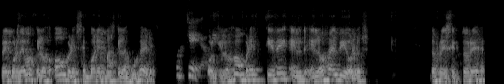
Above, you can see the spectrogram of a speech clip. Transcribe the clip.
Recordemos que los hombres se mueren más que las mujeres. ¿Por qué? Porque los hombres tienen en, los alveolos los receptores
